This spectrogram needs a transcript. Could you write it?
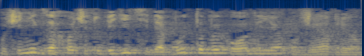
ученик захочет убедить себя, будто бы он ее уже обрел.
